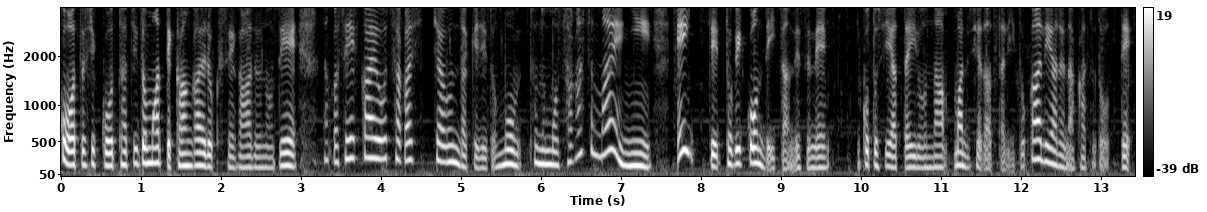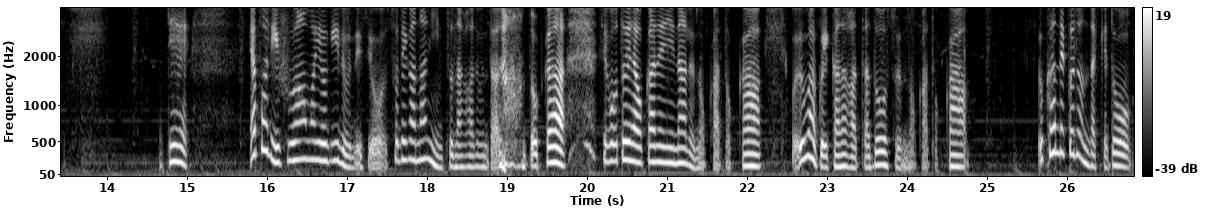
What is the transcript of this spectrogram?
構私こう立ち止まって考える癖があるのでなんか正解を探しちゃうんだけれどもそのもう探す前にえいって飛び込んでいたんですね今年やったいろんなマルシェだったりとかリアルな活動って。でやっぱり不安はよぎるんですよ。それが何につながるんだろうとか、仕事やお金になるのかとか、うまくいかなかったらどうするのかとか、浮かんでくるんだけど、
